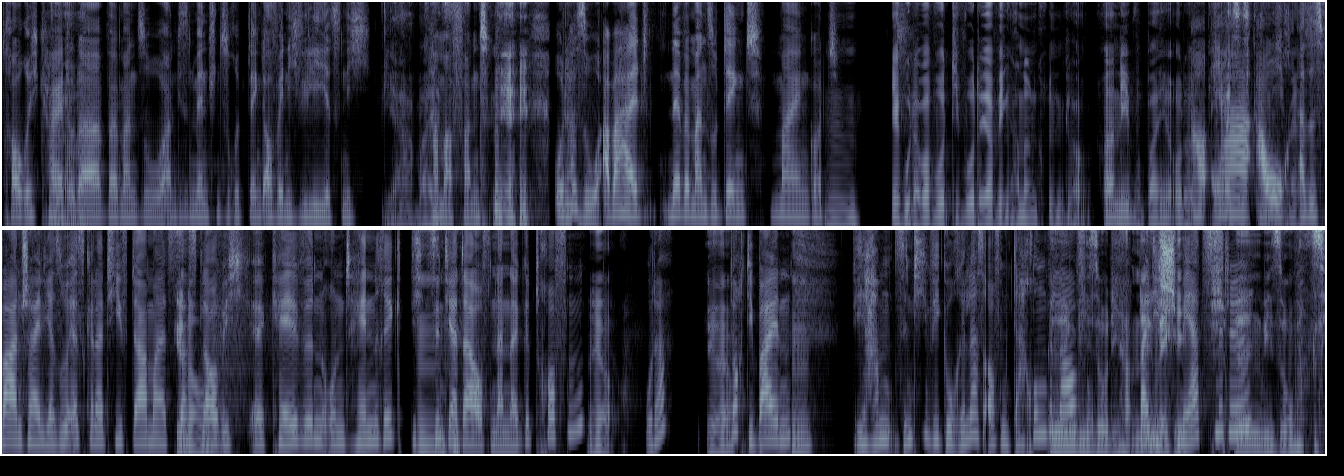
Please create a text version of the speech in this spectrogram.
Traurigkeit Ja. oder weil man so an diesen Menschen zurückdenkt, auch wenn ich Willi jetzt nicht Ja. Hammer fand oder so. Aber halt, ne, wenn man so denkt, mein Gott. hm. ja, gut, aber die wurde ja wegen anderen Gründen, glaube ich. Ah, nee, wobei, oder? Ich ja, auch. Also es war anscheinend ja so eskalativ damals, dass, Genau. glaube ich, äh, Kelvin und Henrik, die Mhm. sind ja da aufeinander getroffen, ja. Oder? Ja. Doch, die beiden. Hm? Die haben, sind die wie Gorillas auf dem Dach rumgelaufen? Irgendwie so, die hatten Weil die. Schmerzmittel Irgendwie sowas.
